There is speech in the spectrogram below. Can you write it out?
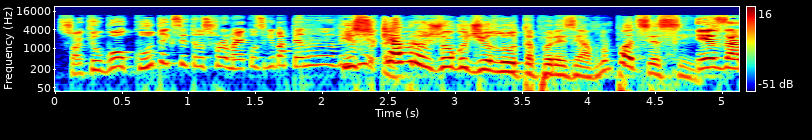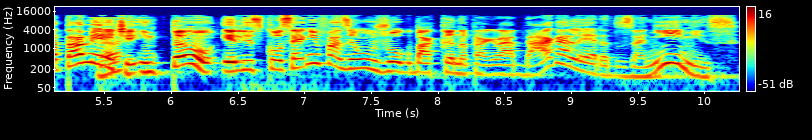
Só que o Goku tem que se transformar e conseguir bater no Vegeta. Isso quebra o jogo de luta, por exemplo. Não pode ser assim. Exatamente. Então, eles conseguem fazer um jogo bacana pra agradar a galera dos animes,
